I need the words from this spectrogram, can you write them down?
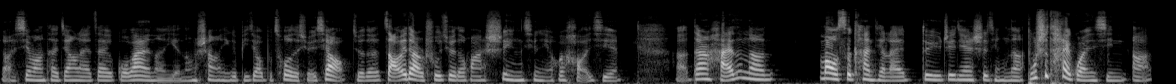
啊，希望他将来在国外呢也能上一个比较不错的学校，觉得早一点出去的话适应性也会好一些，啊，但是孩子呢。貌似看起来对于这件事情呢不是太关心啊，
